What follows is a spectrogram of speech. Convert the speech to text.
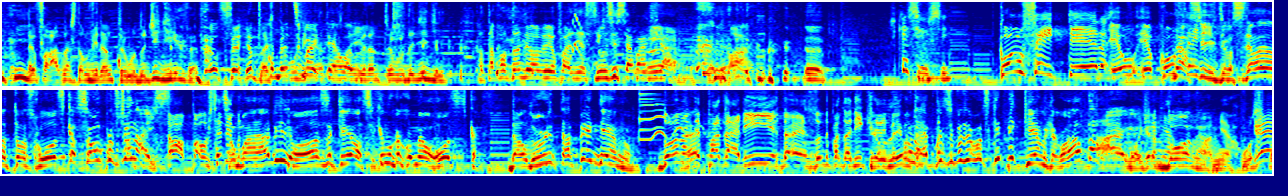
Eu falava, nós estamos virando turma do Didi, velho. Eu sei, eu tô Nós com medo nós martelo estamos aí. virando turma do Didi. Só tá faltando eu, eu fazer assim, você se abaixar. Ó, Esqueceu-se. Confeiteira, eu, eu Não, confeiteira. sim, você, as tuas roscas são profissionais. Ó, você tem São maravilhosas, que, ó, você que nunca comeu rosca da Lourdes tá perdendo. dona né? de padaria, da- é, dona de padaria que Eu lembro na época você fazia rosquinha pequena, que agora ela tá larga, Hoje a minha- grandona. A minha rosca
